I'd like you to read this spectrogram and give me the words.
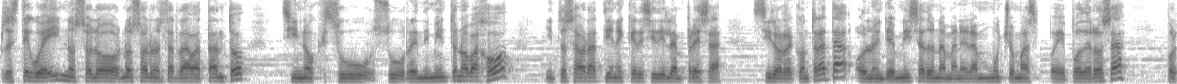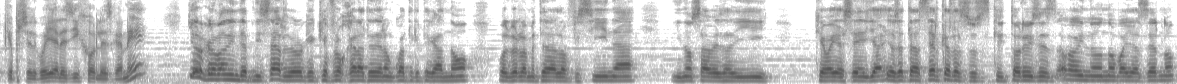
Pues este güey no solo, no solo no tardaba tanto, sino que su, su rendimiento no bajó, y entonces ahora tiene que decidir la empresa si lo recontrata o lo indemniza de una manera mucho más eh, poderosa, porque pues el güey ya les dijo, les gané. Yo creo que lo van a indemnizar. Yo creo que qué flojera tener a un cuate que te ganó, volverlo a meter a la oficina y no sabes ahí qué vaya a hacer. Ya, o sea, te acercas a su escritorio y dices, ay, no, no vaya a ser, ¿no?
